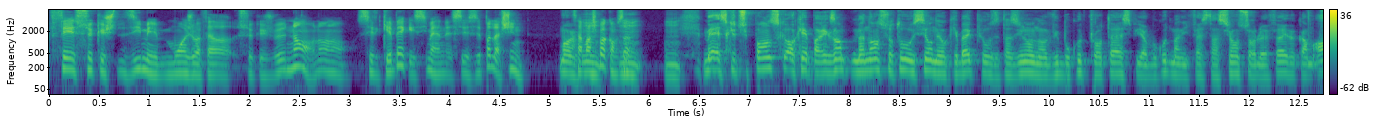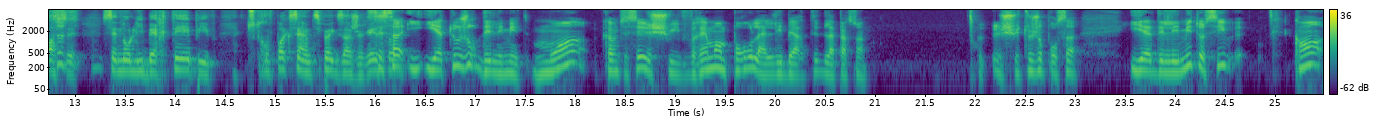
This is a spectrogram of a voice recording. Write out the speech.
fais ce que je te dis, mais moi, je vais faire ce que je veux. Non, non, non. C'est le Québec ici, man. C'est c'est pas la Chine. Ouais. Ça marche pas comme ça. Mm, mm. Mais est-ce que tu penses que, OK, par exemple, maintenant, surtout aussi, on est au Québec, puis aux États-Unis, on a vu beaucoup de protestes, puis il y a beaucoup de manifestations sur le fait que, comme, ah, c'est nos libertés, puis tu trouves pas que c'est un petit peu exagéré, C'est ça? ça, il il y, a toujours des limites. Moi, comme tu sais, je suis vraiment pour la liberté de la personne. Je suis toujours pour ça. Il y a des limites aussi. Quand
